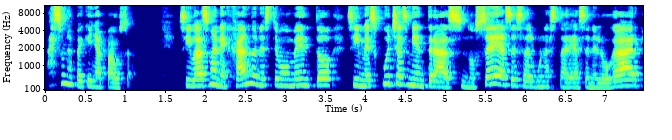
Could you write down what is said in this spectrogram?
Haz una pequeña pausa. Si vas manejando en este momento, si me escuchas mientras, no sé, haces algunas tareas en el hogar,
